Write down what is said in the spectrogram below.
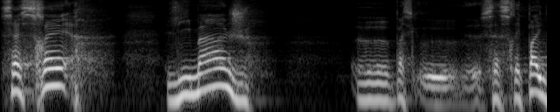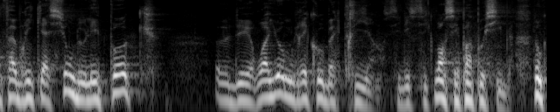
ça serait l'image, euh, parce que euh, ça ne serait pas une fabrication de l'époque des royaumes gréco-bactriens. Stylistiquement, ce n'est pas possible. Donc,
